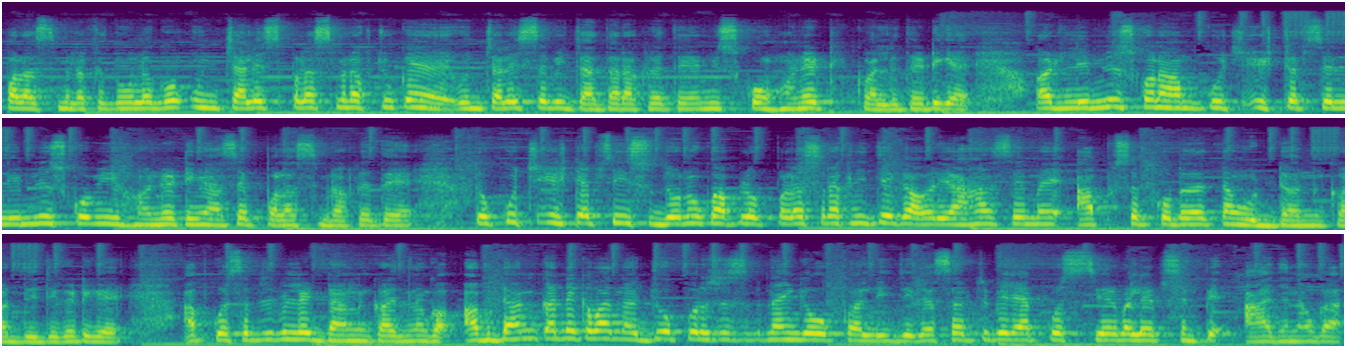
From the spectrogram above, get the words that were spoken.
प्लस में रख देता हूँ, लगभग उनचालीस प्लस में रख चुके हैं, उनचालीस से भी ज़्यादा रख लेते हैं, हम इसको हंड्रेड ठीक कर लेते हैं ठीक है? और लिमिस को ना हम कुछ स्टेप से लिमिस को भी हंड्रेड यहाँ से प्लस में रख लेते हैं। तो कुछ स्टेप से इस दोनों को आप लोग प्लस रख लीजिएगा और यहाँ से मैं आप सबको बताता हूँ डन कर दीजिएगा, ठीक है? आपको सबसे पहले डन कर देना होगा। अब डन करने के बाद ना, जो प्रोसेस बताएँगे वो कर लीजिएगा। सबसे पहले आपको शेयर वाले ऑप्शन पे आ जाना होगा।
